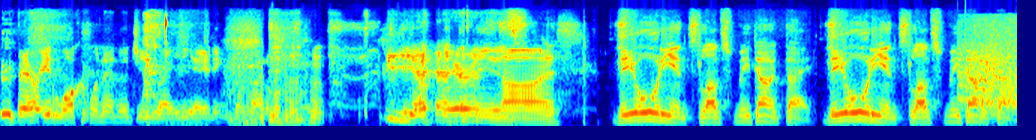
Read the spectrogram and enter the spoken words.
Very Lachlan energy radiating from that audio. Yeah, there he is. nice. The audience loves me, don't they? The audience loves me, don't they?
